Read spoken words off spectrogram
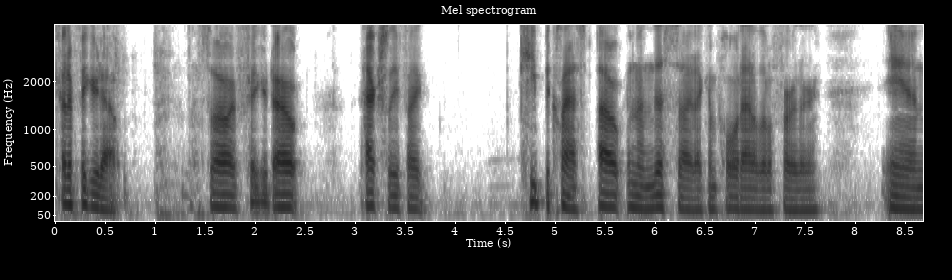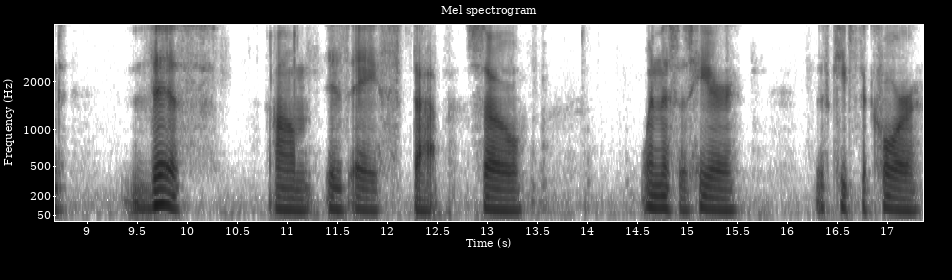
All right got it figured out. So I figured out, actually, if I keep the clasp out and on this side, I can pull it out a little further. And this um, is a stop. So when this is here, this keeps the core,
